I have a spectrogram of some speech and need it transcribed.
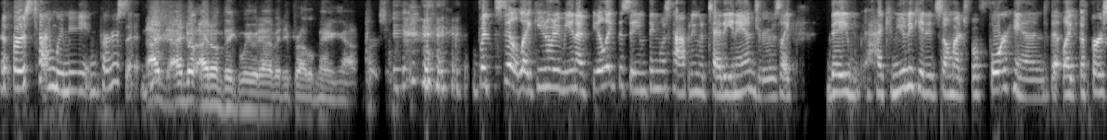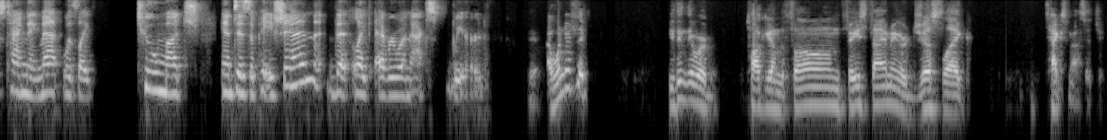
the first time we meet in person. I, I don't. I don't think we would have any problem hanging out in person. but still, like, you know what I mean? I feel like the same thing was happening with Teddi and Andrew. It was like they had communicated so much beforehand that like the first time they met was like too much anticipation that like everyone acts weird. I wonder if they. You think they were talking on the phone, FaceTiming, or just like text messaging?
